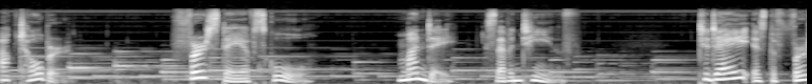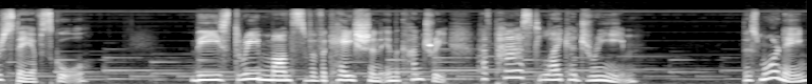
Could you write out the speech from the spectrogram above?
October. First day of school. Monday, 17th. Today is the first day of school. These three months of vacation in the country have passed like a dream. This morning,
